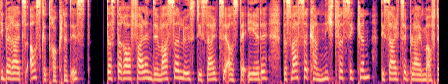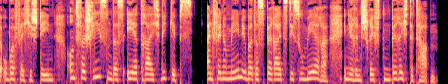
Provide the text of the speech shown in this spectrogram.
die bereits ausgetrocknet ist? Das darauf fallende Wasser löst die Salze aus der Erde, das Wasser kann nicht versickern, die Salze bleiben auf der Oberfläche stehen und verschließen das Erdreich wie Gips. Ein Phänomen, über das bereits die Sumerer in ihren Schriften berichtet haben.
